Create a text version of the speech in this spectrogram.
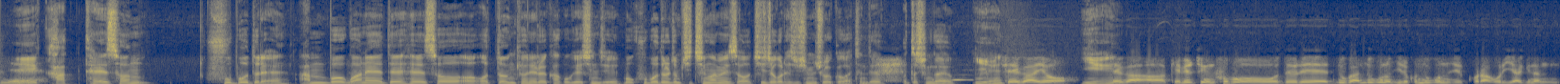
네. 이각 대선 후보들의 안보관에 대해서 어, 어떤 견해를 갖고 계신지 뭐 후보들을 좀 지칭하면서 지적을 해주시면 좋을 것 같은데요. 어떠신가요? 예. 제가요. 예. 제가 개별적인 후보들의 누가 누구는 이렇고 누구는 이렇고라고 이야기는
